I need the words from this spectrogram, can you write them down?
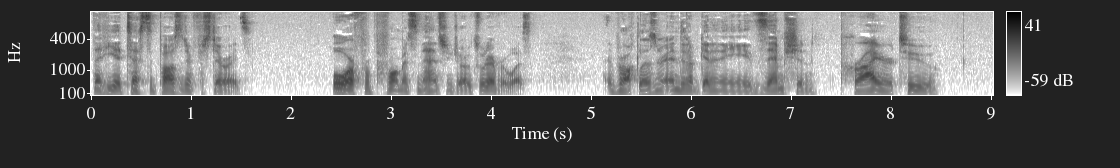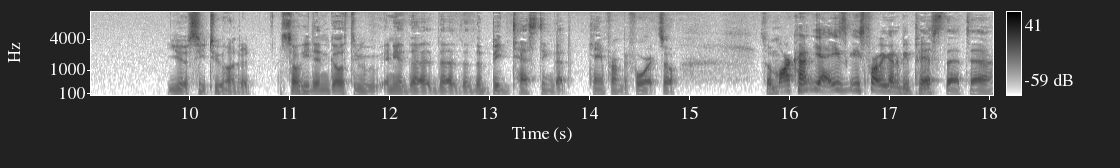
that he had tested positive for steroids, or for performance enhancing drugs, whatever it was. Brock Lesnar ended up getting an exemption prior to UFC 200, so he didn't go through any of the the, the, the big testing that came from before it. So, so Mark Hunt, yeah, he's he's probably going to be pissed that. Uh,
